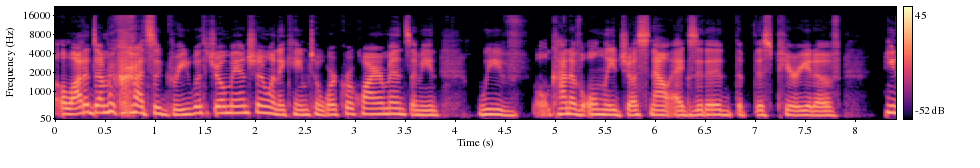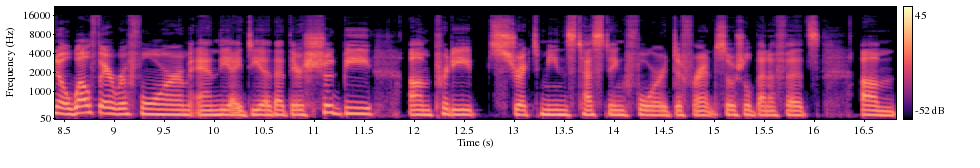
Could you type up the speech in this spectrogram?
a lot of Democrats agreed with Joe Manchin when it came to work requirements. I mean We've kind of only just now exited the, this period of you know, welfare reform and the idea that there should be um, pretty strict means testing for different social benefits. Um,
